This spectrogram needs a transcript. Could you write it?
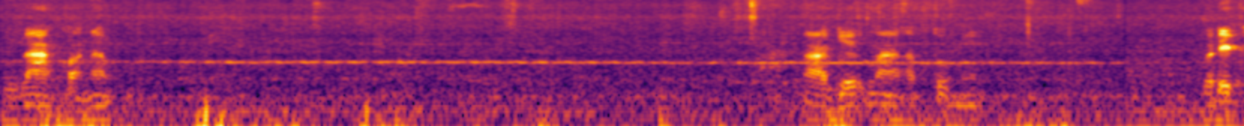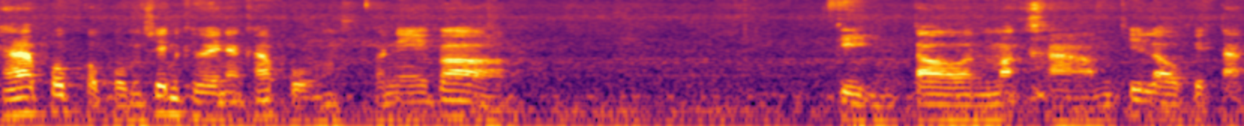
ดูรากก่อนนะครับรากเยอะมากครับตรงนี้สวัสดีครับพบกับผมเช่นเคยนะครับผมวันนี้ก็ กิ่งตอนมะขามที่เราไปตัด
